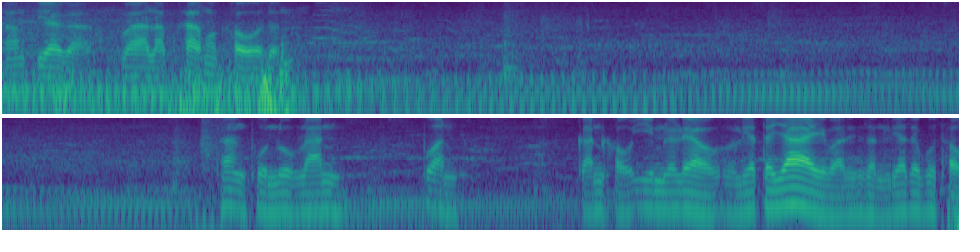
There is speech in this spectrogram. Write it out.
ทางเทียกะว่ารับข้าวของเขาจนทางผลลูกหลานป้อนกันเขาอิ่มแล้วแล้วเลียต่ย่ายว่าจังซั่นเลียต่ผู้เฒ่า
